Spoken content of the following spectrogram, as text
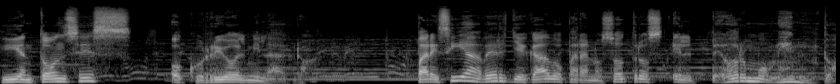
Y entonces ocurrió el milagro. Parecía haber llegado para nosotros el peor momento,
